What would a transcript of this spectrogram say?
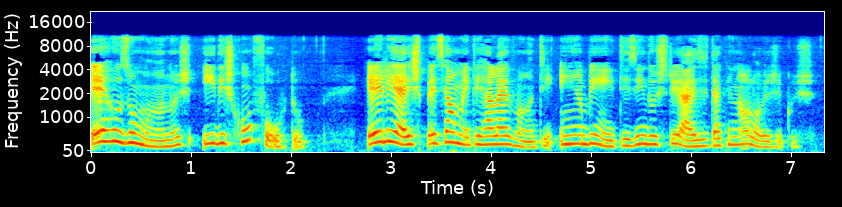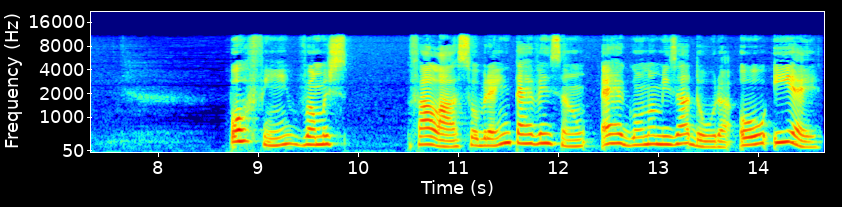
erros humanos e desconforto. Ele é especialmente relevante em ambientes industriais e tecnológicos. Por fim, vamos falar sobre a intervenção ergonomizadora, ou IE,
